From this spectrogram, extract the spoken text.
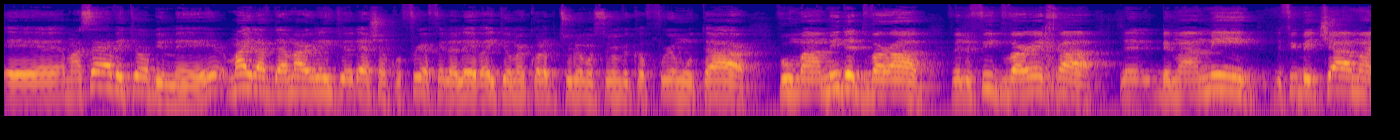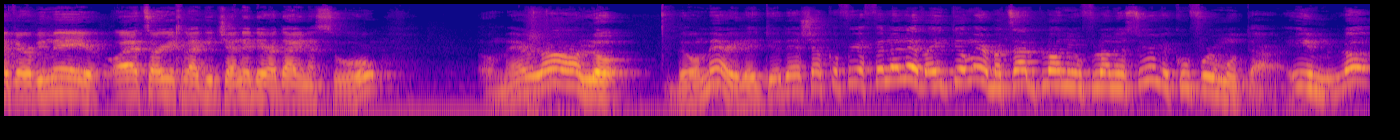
אה, מעשה היה ביתי רבי מאיר, מה אליו דאמר לא הייתי יודע שהכופרי יפה ללב, הייתי אומר כל הפצולים אסורים וכופרים מותר, והוא מעמיד את דבריו, ולפי דבריך, במעמיד, לפי בית שמאי ורבי מאיר, הוא היה צריך להגיד שהנדר עדיין אסור. אומר לא, לא. ואומר, אם הייתי יודע שהכופר יפה ללב, הייתי אומר בצל פלוני ופלוני אסורים וכופר מותר. אם לא,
